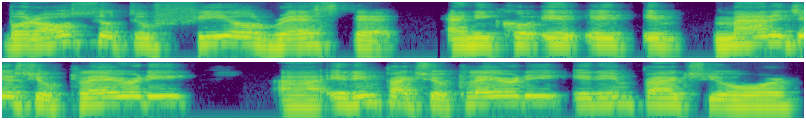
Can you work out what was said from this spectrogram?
but also to feel rested. And it, it, it manages your clarity. Uh, it impacts your clarity. It impacts your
